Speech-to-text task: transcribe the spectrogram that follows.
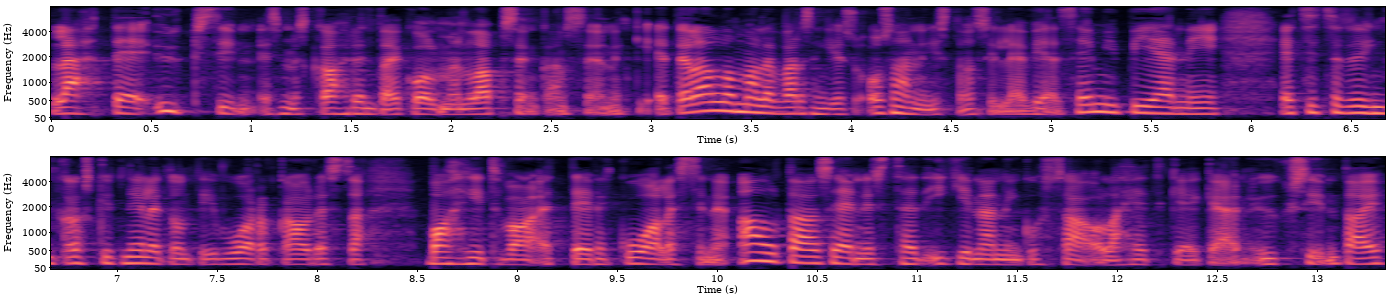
lähteä yksin esimerkiksi kahden tai kolmen lapsen kanssa jonnekin etelälomalle, varsinkin jos osa niistä on vielä semipieniä. Että sitten sä jotenkin 24 tuntia vuorokaudessa vahit vaan, ettei ne kuole sinne altaaseen ja sitten sä et ikinä niin saa olla hetkeäkään yksin tai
